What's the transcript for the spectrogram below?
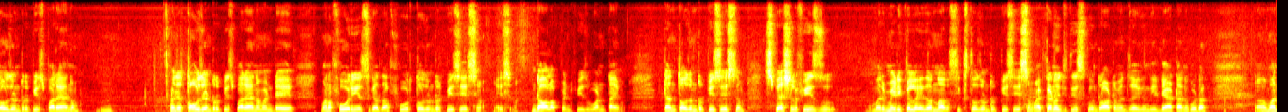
thousand rupees per annum అంటే థౌజండ్ రూపీస్ పర్ యానం అంటే మన ఫోర్ ఇయర్స్ కదా ఫోర్ థౌజండ్ రూపీస్ వేసాం వేసాం. Development fee one time ten thousand rupees వేసాం. స్పెషల్ ఫీజు మరి మెడికల్లో ఏదో అన్నారు సిక్స్ థౌజండ్ రూపీస్ వేసాం ఎక్కడి నుంచి తీసుకుని రావటం అయితే జరిగింది ఈ డేటాను కూడా? మన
